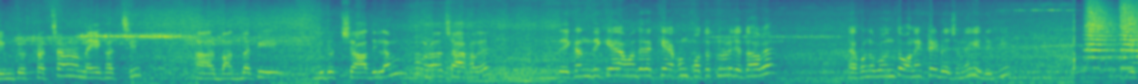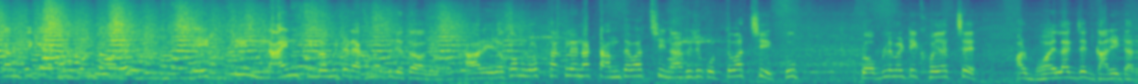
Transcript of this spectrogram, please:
ডিম টোস্ট খাচ্ছে, আমরা ম্যাগি খাচ্ছি। আর বাদ বাকি দুটো চা দিলাম, ওরাও চা খাবে। তো এখান থেকে আমাদেরকে এখন কত কিলোমিটার যেতে হবে? এখনও পর্যন্ত অনেকটাই রয়েছে নাকি দেখি? এখান থেকে এখনও পর্যন্ত আমাদের এইটটি নাইন কিলোমিটার এখনও অবধি যেতে হবে। আর এরকম রোড থাকলে না টানতে পারছি, না কিছু করতে পারছি, খুব প্রবলেমেটিক হয়ে যাচ্ছে। আর ভয় লাগছে গাড়িটার।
